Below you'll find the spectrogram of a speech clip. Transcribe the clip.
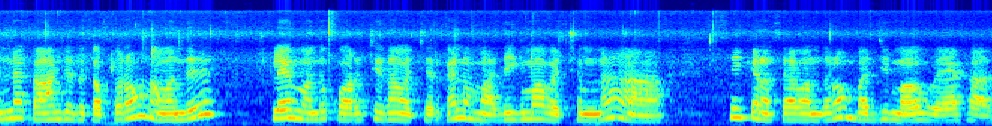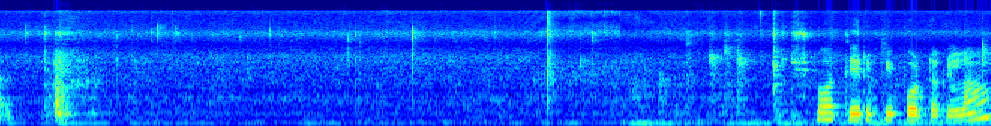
எண்ணெய் காஞ்சதுக்கப்புறம் நான் வந்து ஃப்ளேம் வந்து குறைச்சி தான் வச்சுருக்கேன். நம்ம அதிகமாக வச்சோம்னா சீக்கிரம் செவந்துடும் பஜ்ஜி மாவு வேகாது. இப்போது திருப்பி போட்டுக்கலாம்.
